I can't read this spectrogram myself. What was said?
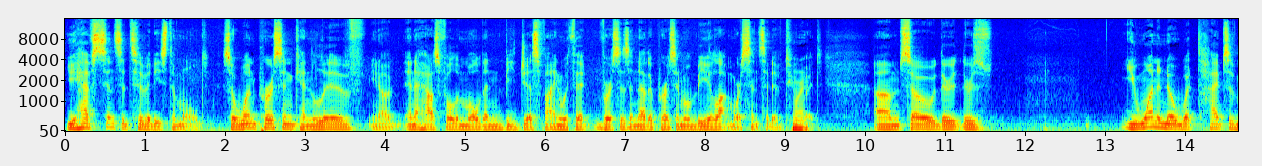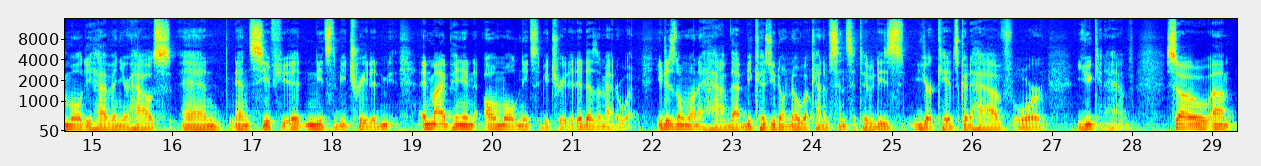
you have sensitivities to mold. So one person can live, you know, in a house full of mold and be just fine with it, versus another person will be a lot more sensitive to Right. it. Um, so there, there's you want to know what types of mold you have in your house and and see if you, it needs to be treated. In my opinion, all mold needs to be treated. It doesn't matter what. You just don't want to have that because you don't know what kind of sensitivities your kids could have or you can have. So um,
